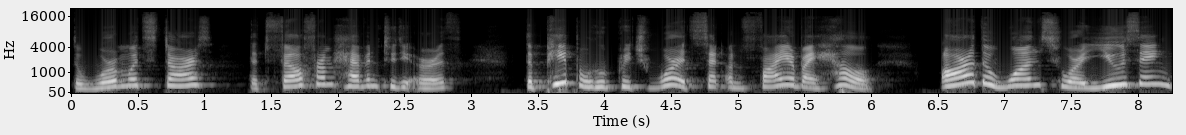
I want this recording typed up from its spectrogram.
the wormwood stars that fell from heaven to the earth, the people who preach words set on fire by hell, are the ones who are using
